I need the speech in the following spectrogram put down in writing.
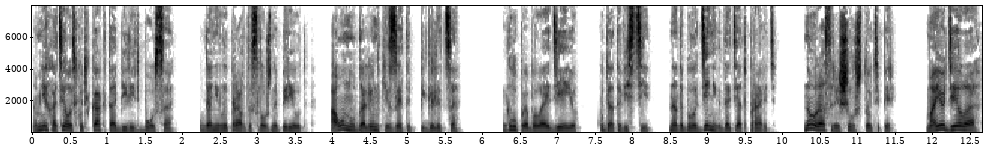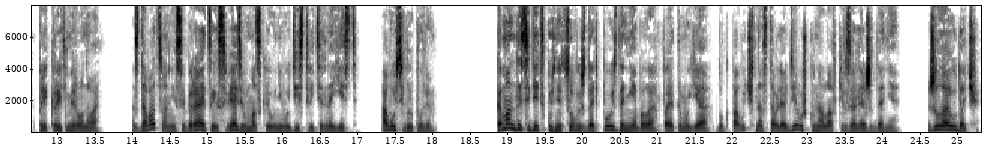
но мне хотелось хоть как-то обилить босса. У Данила и правда сложный период, а он на удаленке за это пигалица. Глупая была идея ее куда-то вести. Надо было денег дать и отправить. Ну, раз решил, что теперь? Мое дело — прикрыть Миронова. Сдаваться он не собирается, и связи в Москве у него действительно есть. Авось выплывем. Команды сидеть с Кузнецовой ждать поезда не было, поэтому я благополучно оставляю девушку на лавке в зале ожидания. Желаю удачи.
